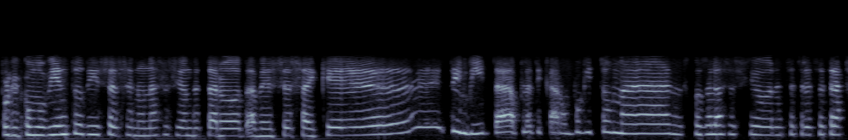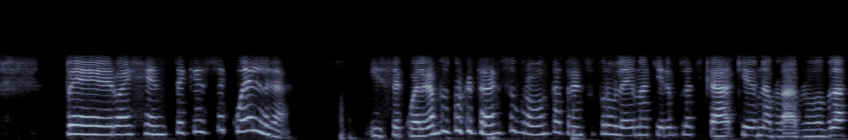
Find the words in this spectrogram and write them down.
Porque como bien tú dices, en una sesión de tarot a veces hay que, te invita a platicar un poquito más después de la sesión, etcétera, etcétera. Pero hay gente que se cuelga. Y se cuelgan pues porque traen su bronca, traen su problema, quieren platicar, quieren hablar, bla, bla, bla.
